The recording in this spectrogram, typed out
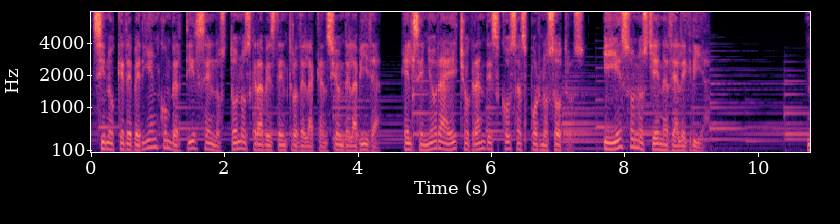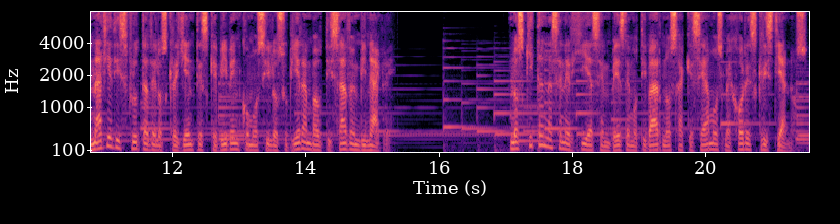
sino que deberían convertirse en los tonos graves dentro de la canción de la vida, el Señor ha hecho grandes cosas por nosotros, y eso nos llena de alegría. Nadie disfruta de los creyentes que viven como si los hubieran bautizado en vinagre. Nos quitan las energías en vez de motivarnos a que seamos mejores cristianos.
